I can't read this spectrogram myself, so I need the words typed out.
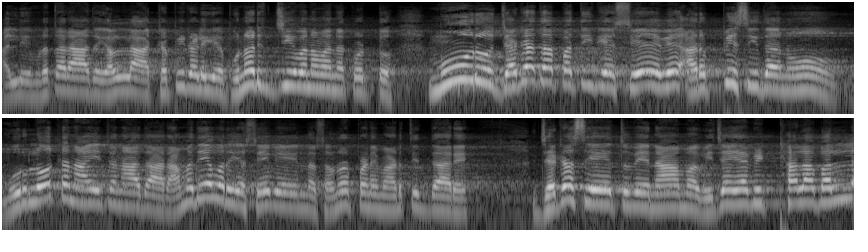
ಅಲ್ಲಿ ಮೃತರಾದ ಎಲ್ಲ ಕಪಿಗಳಿಗೆ ಪುನರ್ಜೀವನವನ್ನು ಕೊಟ್ಟು, ಮೂರು ಜಗದ ಪತಿಗೆ ಸೇವೆ ಅರ್ಪಿಸಿದನು. ಮೂರು ರಾಮದೇವರ ಸೇವೆಯಿಂದ ಸೇವೆಯನ್ನು ಸಮರ್ಪಣೆ ಮಾಡುತ್ತಿದ್ದಾರೆ ಜಗಸೇತುವೆ ನಾಮ ವಿಜಯ ವಿಠಲ ಬಲ್ಲ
